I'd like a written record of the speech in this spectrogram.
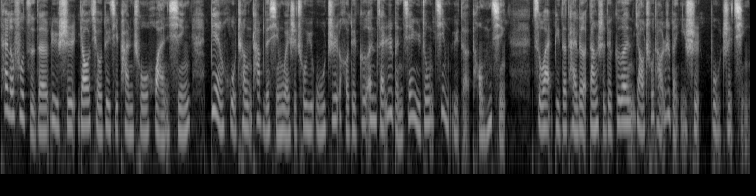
泰勒父子的律师要求对其判处缓刑，辩护称他们的行为是出于无知和对戈恩在日本监狱中境遇的同情。此外，彼得·泰勒当时对戈恩要出逃日本一事不知情。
